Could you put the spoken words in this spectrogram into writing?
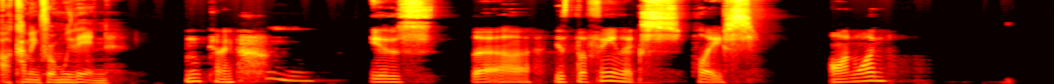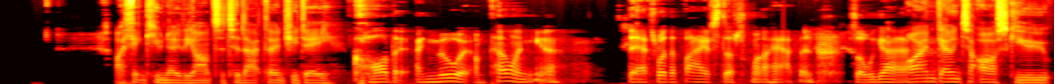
are coming from within. Okay. Hmm. Is the is the Phoenix place on one? I think you know the answer to that, don't you, Dee? Called it. I knew it. I'm telling you. That's where the fire stuff's gonna happen. So we got. I'm going to ask you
